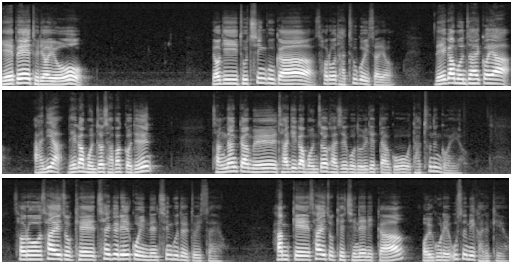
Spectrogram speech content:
예배 드려요. 여기 두 친구가 서로 다투고 있어요. 내가 먼저 할 거야. 아니야, 내가 먼저 잡았거든. 장난감을 자기가 먼저 가지고 놀겠다고 다투는 거예요. 서로 사이좋게 책을 읽고 있는 친구들도 있어요. 함께 사이좋게 지내니까 얼굴에 웃음이 가득해요.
